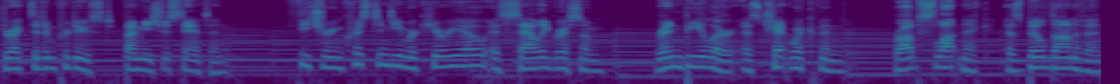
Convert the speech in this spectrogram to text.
directed and produced by Mischa Stanton. Featuring Kristen DiMercurio as Sally Grissom, Reyn Beeler as Chet Whickman, Rob Slotnick as Bill Donovan,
